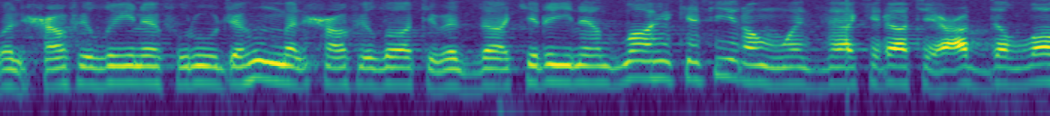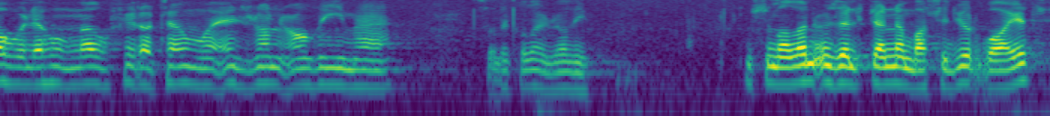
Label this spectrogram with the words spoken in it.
والحافظين فروجهم والحافظات والذاكرين الله كثيرا والذاكرات أعد الله لهم مغفرة وأجرا عظيما Sadakallahu azim. Müslümanların özelliklerinden bahsediyor bu ayet.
